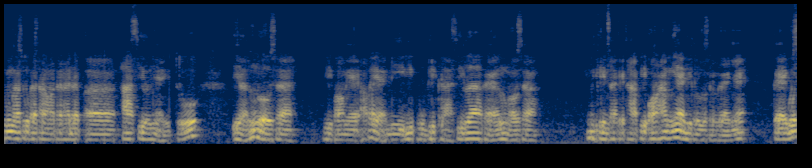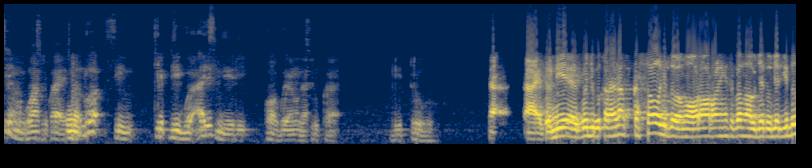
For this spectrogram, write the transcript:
lu nggak suka sama terhadap eh, hasilnya itu, ya lu nggak usah dipamer apa ya, di, dipublikasi lah, kayak lu nggak usah bikin sakit hati orangnya gitu loh seenggaknya. Kayak gue sih emang gue nggak suka ya, cuman gue sih keep di gue aja sendiri, kalau gue emang nggak suka, gitu. Nah, nah itu dia. Gue juga kadang kesel gitu sama orang-orang yang suka ngehujat-hujat gitu.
